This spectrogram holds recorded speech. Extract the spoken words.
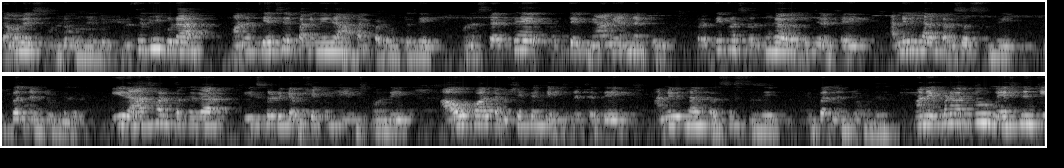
జమ వేసుకుంటూ ఉండండి. ప్రతిదీ కూడా మనం చేసే పని మీద ఆధారపడి ఉంటుంది. మన శ్రద్ధే ప్రతి జ్ఞాని అన్నట్టు ప్రతి కూడా శ్రద్ధగా వహించినట్లే అన్ని విధాలు కలిసి వస్తుంది. ఇబ్బంది అంటూ ఉండదు. ఈ రాష్ట్రాలు చక్కగా ఈశ్వరుడికి అభిషేకం చేయించుకోండి. ఆవు పాలకి అభిషేకం చేయించినట్లయితే అన్ని విధాలు కలిసి వస్తుంది. ఇబ్బంది అంటూ ఉండదు. మనం ఇప్పటి వరకు మేష నుంచి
